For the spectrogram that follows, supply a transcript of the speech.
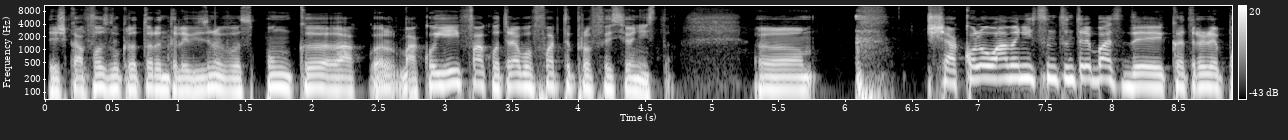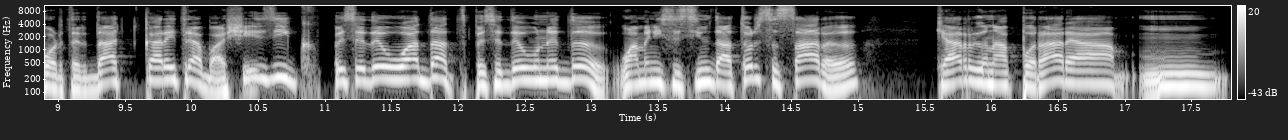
Deci că a fost lucrător în televiziune, vă spun că acolo, acolo ei fac o treabă foarte profesionistă. Uh, și acolo oamenii sunt întrebați de către reporteri, da, care-i treaba? Și ei zic, PSD-ul a dat, PSD-ul ne dă. Oamenii se simt datori să sară chiar în apărarea m,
